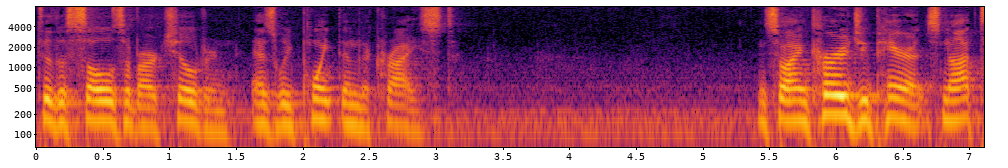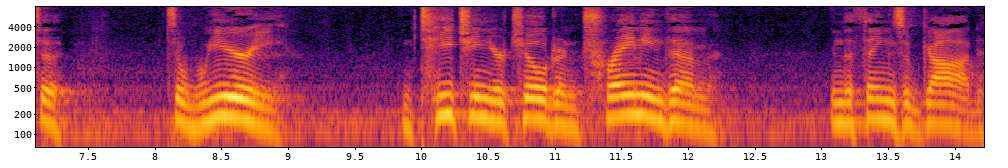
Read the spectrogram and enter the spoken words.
to the souls of our children as we point them to Christ. And so I encourage you, parents, not to, to weary in teaching your children, training them in the things of God,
